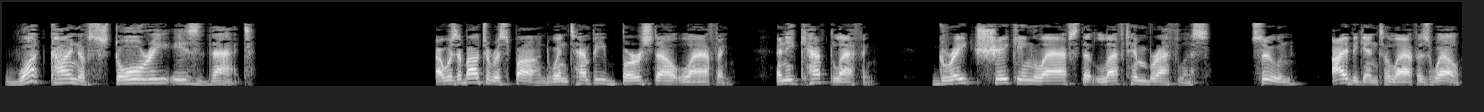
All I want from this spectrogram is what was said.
What kind of story is that? I was about to respond when Tempi burst out laughing, and he kept laughing. Great shaking laughs that left him breathless. Soon, I began to laugh as well,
